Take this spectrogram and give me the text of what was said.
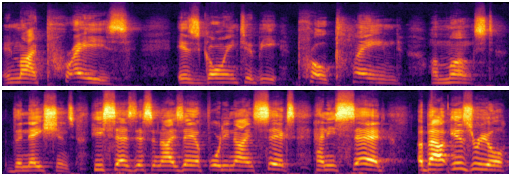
And my praise is going to be proclaimed amongst the nations. He says this in Isaiah 49 6, and he said about Israel,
